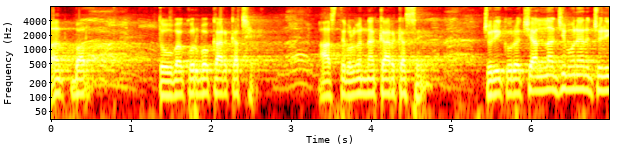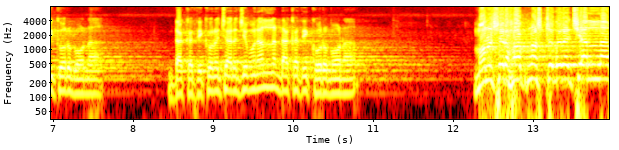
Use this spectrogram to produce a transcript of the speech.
আকবার তৌবা করব কার কাছে আসতে বলবেন না কার কাছে চুরি করেছে আল্লাহ জীবনে আর চুরি করব না ডাকাতি করেছে আর জীবনে আল্লাহ ডাকাতি করব না। মানুষের হক নষ্ট করেছে আল্লাহ,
